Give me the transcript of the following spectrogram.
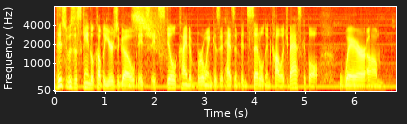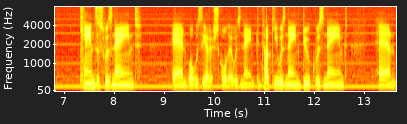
this was a scandal a couple years ago. It's it's still kind of brewing because it hasn't been settled in college basketball, where um, Kansas was named, and what was the other school that was named? Kentucky was named, Duke was named, and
